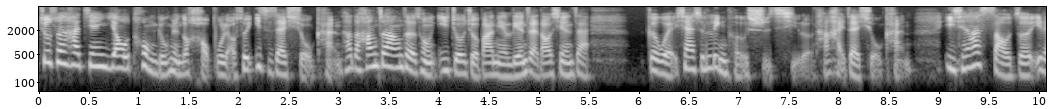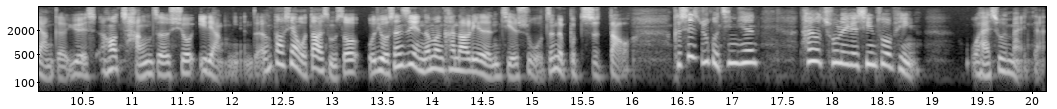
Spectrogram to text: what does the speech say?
就算他今天腰痛，永远都好不了，所以一直在休刊。他的《Hunter Hunter》从一九九八年连载到现在，各位现在是令和时期了，他还在休刊。以前他少则一两个月，然后长则休一两年的。到现在，我到底什么时候我有生之年能不能看到猎人结束，我真的不知道。可是如果今天他又出了一个新作品，我还是会买单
